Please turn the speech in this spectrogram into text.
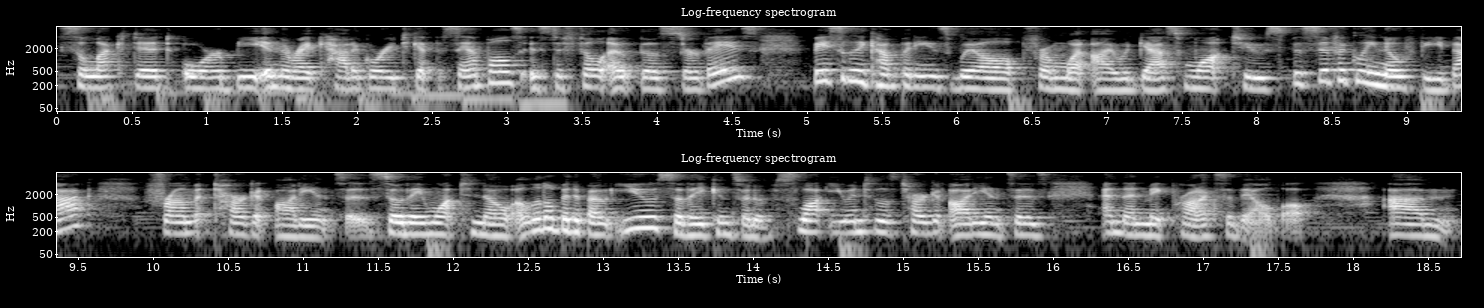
selected or be in the right category to get the samples is to fill out those surveys. Basically, companies will, from what I would guess, want to specifically know feedback from target audiences. So they want to know a little bit about you so they can sort of slot you into those target audiences and then make products available. Um,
